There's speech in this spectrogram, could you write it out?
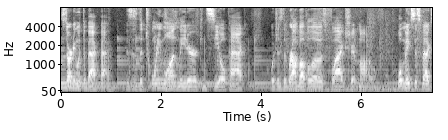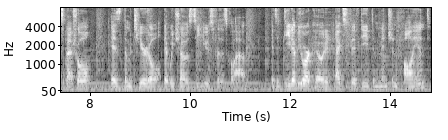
Starting with the backpack. This is the 21 liter conceal pack, which is the Brown Buffalo's flagship model. What makes this bag special is the material that we chose to use for this collab. It's a DWR coated X50 Dimension Polyant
